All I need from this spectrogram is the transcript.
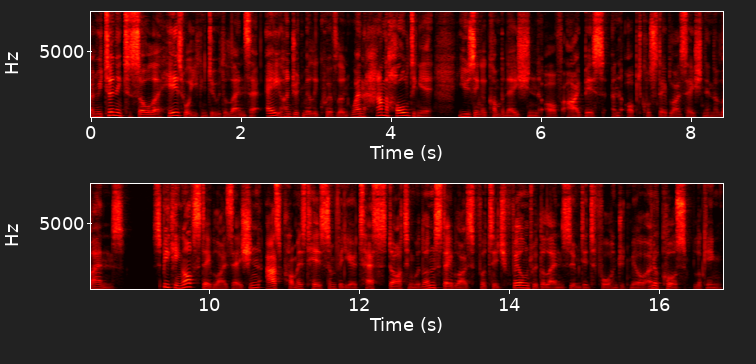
And returning to solar, here's what you can do with the lens at 800mm equivalent when hand holding it using a combination of IBIS and optical stabilization in the lens. Speaking of stabilization, as promised, here's some video tests starting with unstabilized footage filmed with the lens zoomed into 400mm and of course looking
